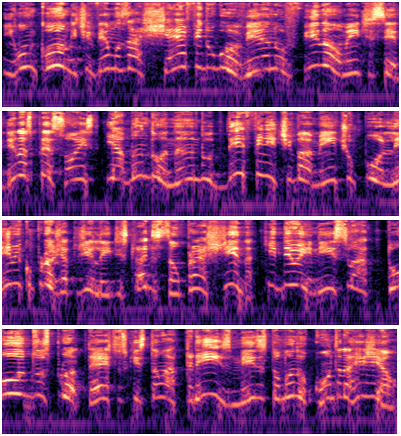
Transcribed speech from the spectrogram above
Em Hong Kong, tivemos a chefe do governo finalmente cedendo às pressões e abandonando definitivamente o polêmico projeto de lei de extradição para a China, que deu início a todos os protestos que estão há três meses tomando conta da região.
